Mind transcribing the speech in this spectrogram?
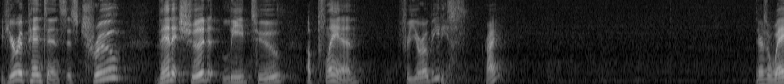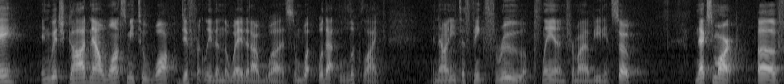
If your repentance is true, then it should lead to a plan for your obedience, right? There's a way in which God now wants me to walk differently than the way that I was. And what will that look like? And now I need to think through a plan for my obedience. So, next mark of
